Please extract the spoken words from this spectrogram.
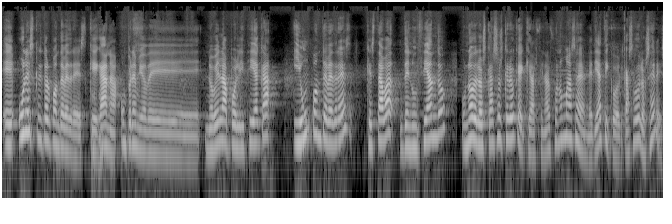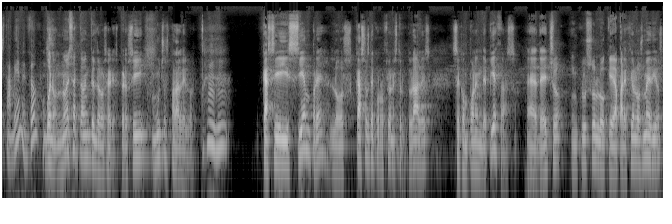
eh, un escritor pontevedrés que gana un premio de novela policíaca y un pontevedrés que estaba denunciando uno de los casos, creo que, que al final fue uno más eh, mediático, el caso de los seres también, entonces. Bueno, no exactamente el de los seres, pero sí muchos paralelos. Casi siempre los casos de corrupción estructurales se componen de piezas. Eh, de hecho, incluso lo que apareció en los medios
